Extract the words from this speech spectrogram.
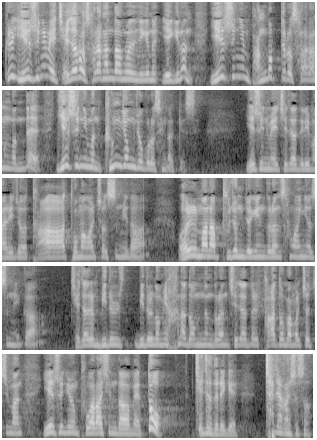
그래 예수님의 제자로 살아간다는 얘기는, 얘기는 예수님 방법대로 살아가는 건데 예수님은 긍정적으로 생각했어요. 예수님의 제자들이 말이죠. 다 도망을 쳤습니다. 얼마나 부정적인 그런 상황이었습니까? 제자들 믿을, 믿을 놈이 하나도 없는 그런 제자들 다 도망을 쳤지만 예수님은 부활하신 다음에 또 제자들에게 찾아가셔서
